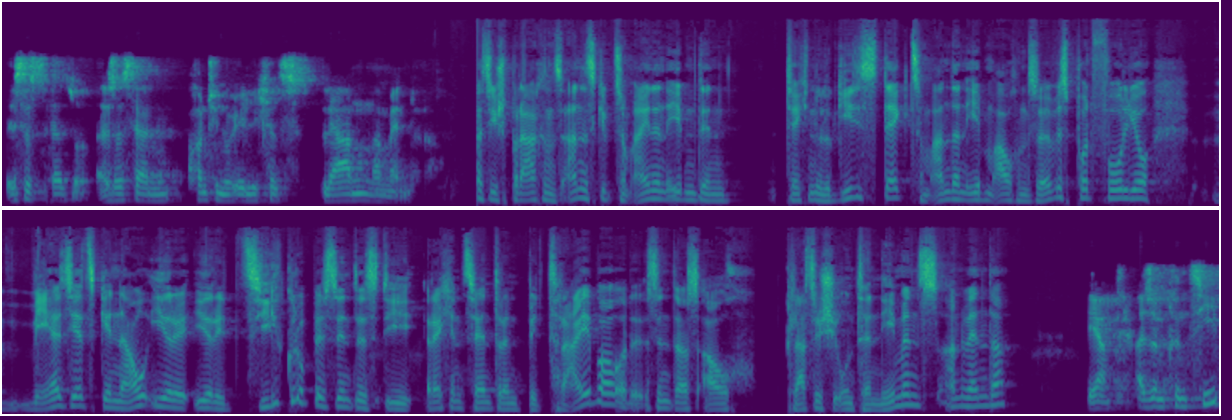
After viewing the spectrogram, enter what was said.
ist es, also, es ist ja ein kontinuierliches Lernen am Ende. Sie sprachen es an, es gibt zum einen eben den Technologie-Stack, zum anderen eben auch ein Service-Portfolio. Wer ist jetzt genau Ihre, Ihre Zielgruppe? Sind es die Rechenzentrenbetreiber oder sind das auch klassische Unternehmensanwender? Ja, also im Prinzip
